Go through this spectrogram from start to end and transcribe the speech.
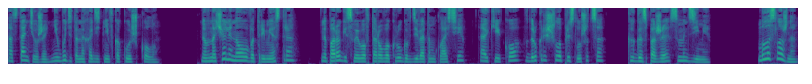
Отстаньте уже, не будет она ходить ни в какую школу. Но в начале нового триместра, на пороге своего второго круга в девятом классе, Акико вдруг решила прислушаться к госпоже Самадзиме. Было сложно,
